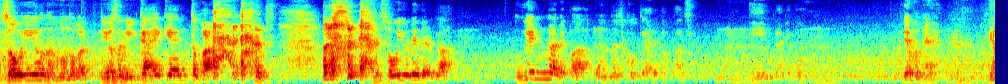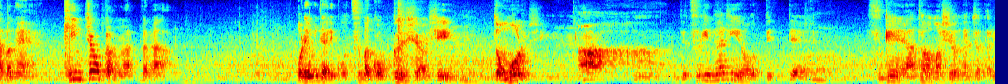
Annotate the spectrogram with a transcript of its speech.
そういうようなものが要するに外見とか そういうレベルが上になれば同じことやればまずい。いんだけど。でもねやっぱね緊張感があったら俺みたいにこう唾こっくりしちゃうしどもるし。あで次何よって言ってすげえ頭真っ白になっちゃったり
